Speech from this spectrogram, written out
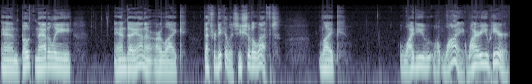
And both Natalie and Diana are like, that's ridiculous. You should have left. Like, why do you, why? Why are you here?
